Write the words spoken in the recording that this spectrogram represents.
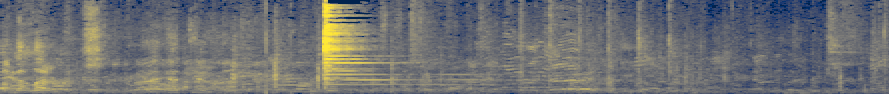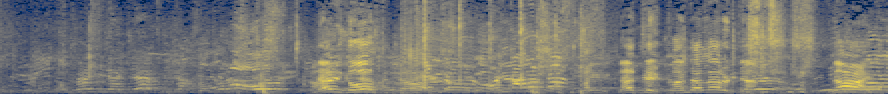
On that ladder. There you go. That's it. Climb that ladder, Jeff. Nine.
